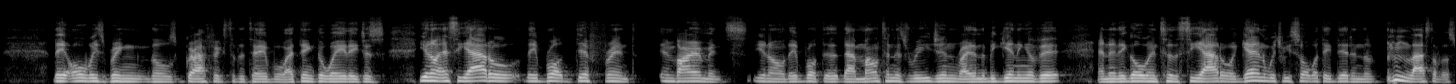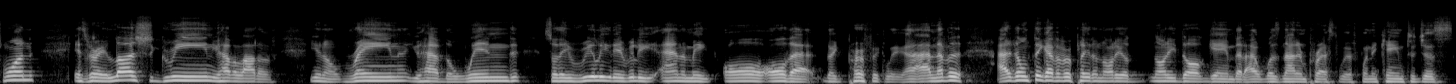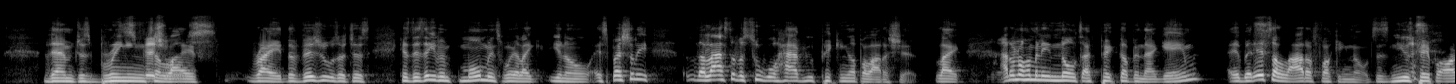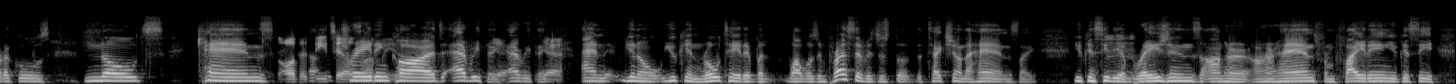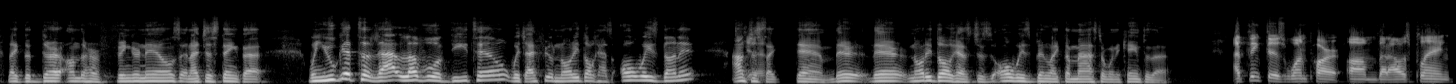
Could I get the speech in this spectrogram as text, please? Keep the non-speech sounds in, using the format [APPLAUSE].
they always bring those graphics to the table. I think the way they just, you know, in Seattle, they brought different environments. You know, they brought the, that mountainous region right in the beginning of it, and then they go into the Seattle again, which we saw what they did in the [CLEARS THROAT] Last of Us One. It's very lush, green. You have a lot of, you know, rain. You have the wind. So they really, they really animate all all that like perfectly. I, I never, I don't think I've ever played a Naughty Naughty Dog game that I was not impressed with when it came to just them just bringing to life right the visuals are just because there's even moments where like you know especially the last of us 2 will have you picking up a lot of shit like yeah. i don't know how many notes i've picked up in that game eh, but it's a lot of fucking notes it's newspaper [LAUGHS] articles notes cans, all the uh, details, uh, trading the, cards, everything, yeah, everything. Yeah. And you know, you can rotate it, but what was impressive is just the, the texture on the hands. Like you can see mm. the abrasions on her on her hands from fighting. You can see like the dirt under her fingernails. And I just think that when you get to that level of detail, which I feel Naughty Dog has always done it, I'm yeah. just like, damn, they're they're Naughty Dog has just always been like the master when it came to that. I think there's one part um that I was playing.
